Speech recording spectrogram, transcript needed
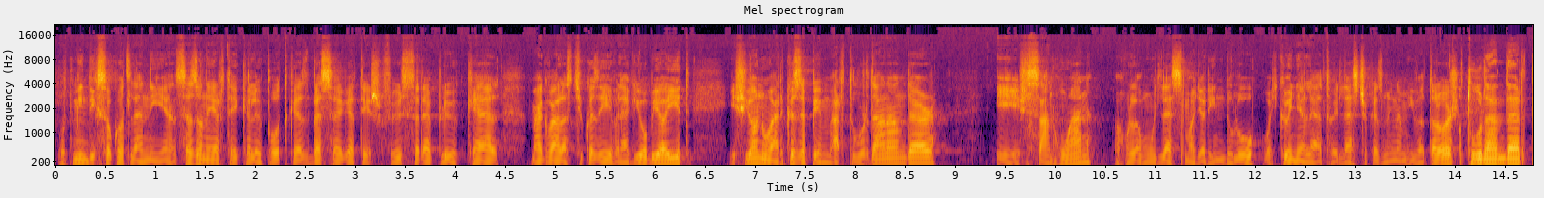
ott mindig szokott lenni ilyen szezonértékelő podcast beszélgetés a főszereplőkkel, megválasztjuk az év legjobbjait, és január közepén már Tour Down Under és San Juan, ahol amúgy lesz magyar induló, vagy könnyen lehet, hogy lesz, csak ez még nem hivatalos. A Turandert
